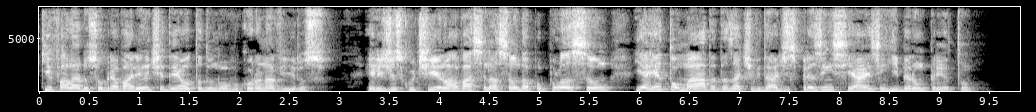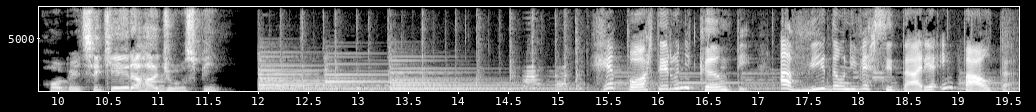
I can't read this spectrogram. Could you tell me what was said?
que falaram sobre a variante Delta do novo coronavírus. Eles discutiram a vacinação da população e a retomada das atividades presenciais em Ribeirão Preto. Robert Siqueira, Rádio USP. Repórter Unicamp. A vida universitária em pauta.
